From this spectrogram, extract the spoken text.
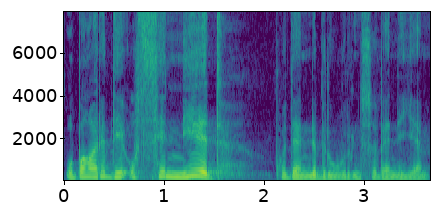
Og bare det å se ned på denne broren som vender hjem,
